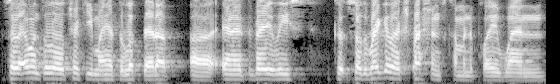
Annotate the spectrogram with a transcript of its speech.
so that one's a little tricky. You might have to look that up. And at the very least, so the regular expressions come into play when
